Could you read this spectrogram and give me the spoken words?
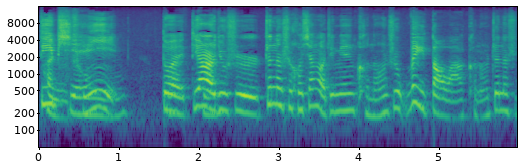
第一便宜，对，第二就是真的是和香港这边可能是味道啊，可能真的是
